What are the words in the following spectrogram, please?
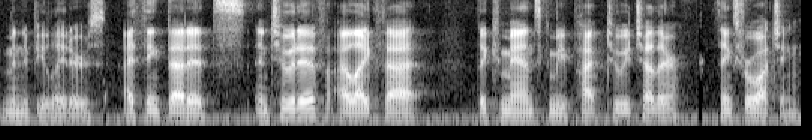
manipulators. I think that it's intuitive. I like that the commands can be piped to each other. Thanks for watching.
